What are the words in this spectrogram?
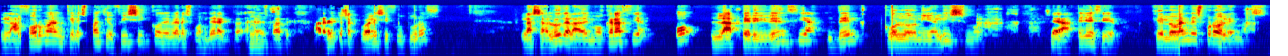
la forma en que el espacio físico debe responder a, a, a retos actuales y futuros la salud de la democracia o la pervivencia del colonialismo. O sea, es decir, que los grandes problemas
